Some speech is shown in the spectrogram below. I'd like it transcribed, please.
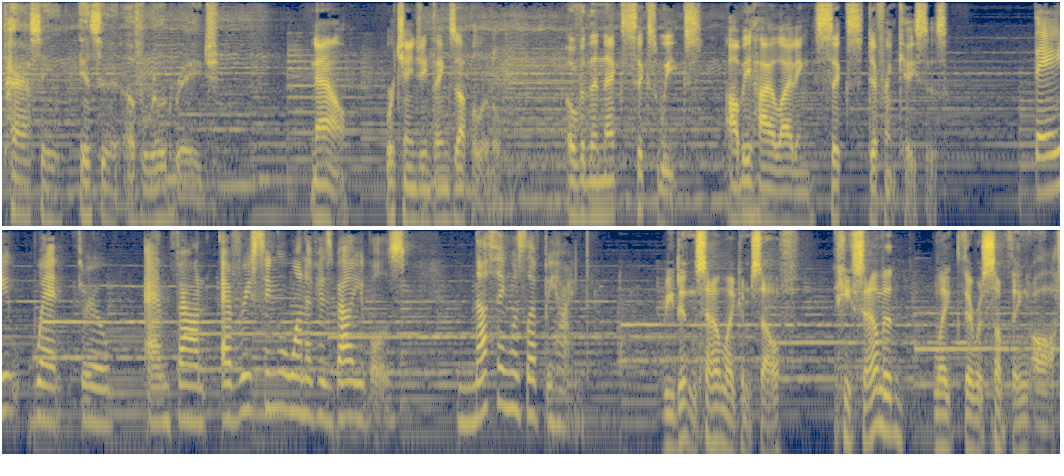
passing incident of road rage. Now, we're changing things up a little. Over the next six weeks, I'll be highlighting six different cases. They went through and found every single one of his valuables. Nothing was left behind. He didn't sound like himself. He sounded like there was something off.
